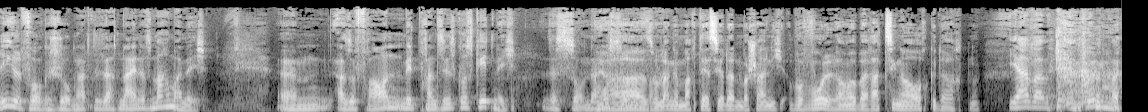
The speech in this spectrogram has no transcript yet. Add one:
Riegel vorgeschoben, hat gesagt, nein, das machen wir nicht. Ähm, also Frauen mit Franziskus geht nicht. Das ist so. Und da ja, so, so lange macht er es ja dann wahrscheinlich, obwohl, haben wir bei Ratzinger auch gedacht. Ne? Ja, aber Entschuldigung mal,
